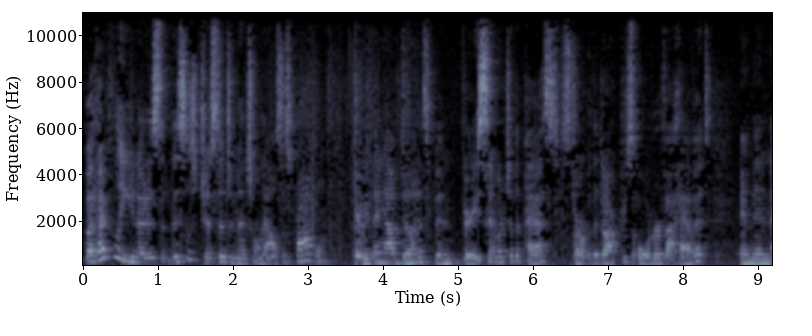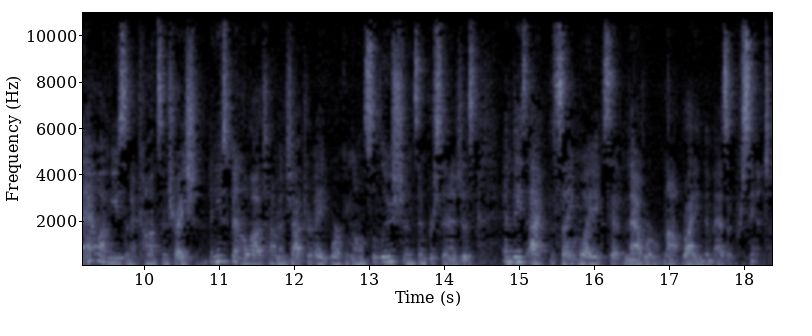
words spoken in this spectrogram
But hopefully you notice that this is just a dimensional analysis problem. Everything I've done has been very similar to the past. Start with a doctor's order if I have it. And then now I'm using a concentration. And you spend a lot of time in Chapter 8 working on solutions and percentages. And these act the same way, except now we're not writing them as a percent.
